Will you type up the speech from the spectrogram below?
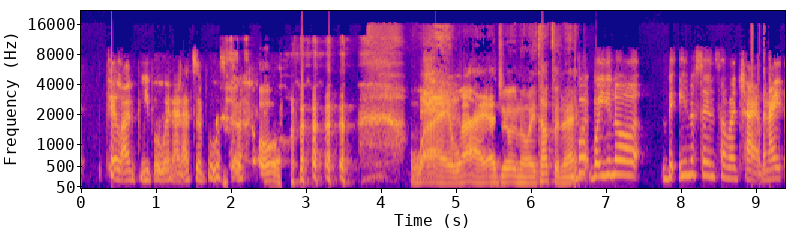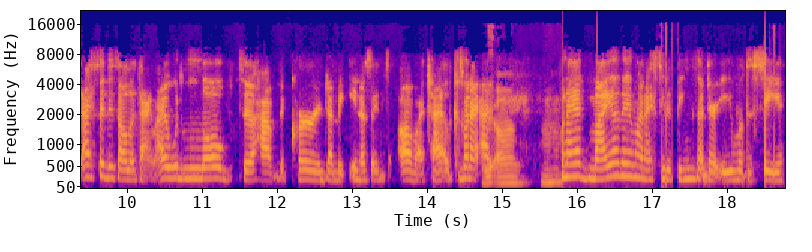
tell on people when I'm not supposed to. Oh. why? Why? I don't know. It happened, right? But but you know the innocence of a child, and I I say this all the time. I would love to have the courage and the innocence of a child because when I, we I mhm. when I admire them and I see the things that they're able to say,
